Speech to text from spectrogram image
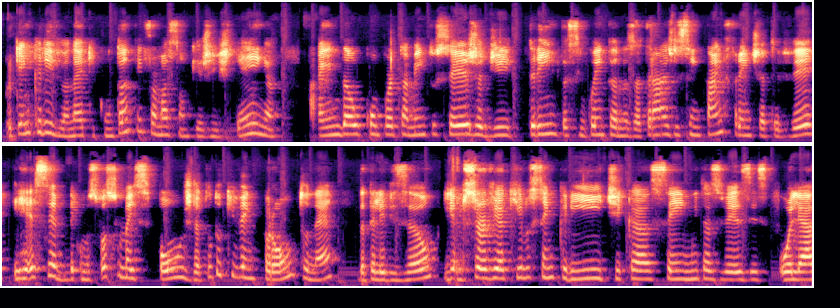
porque é incrível, né, que com tanta informação que a gente tenha, ainda o comportamento seja de 30, 50 anos atrás, de sentar em frente à TV e receber como se fosse uma esponja tudo que vem pronto, né, da televisão e absorver aquilo sem crítica, sem muitas vezes olhar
